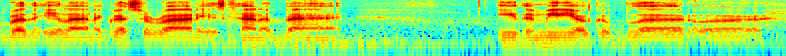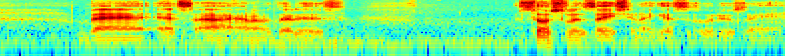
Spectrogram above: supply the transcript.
Brother Eli, an aggressive is kind of bad. Either mediocre blood or bad SI. I don't know what that is. Socialization, I guess is what he was saying.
